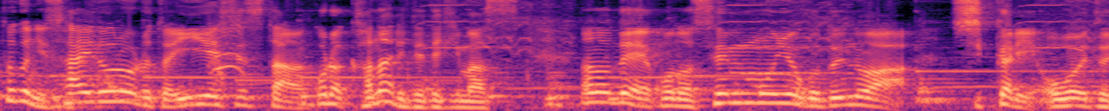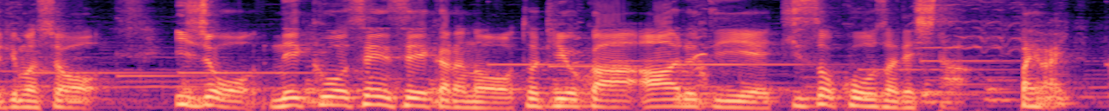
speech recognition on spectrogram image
特にサイドロールと ESS ターン、これはかなり出てきます。なので、この専門用語というのはしっかり覚えておきましょう。以上、ネクオ先生からの時岡 RTA 基礎講座でした。バイバイ。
